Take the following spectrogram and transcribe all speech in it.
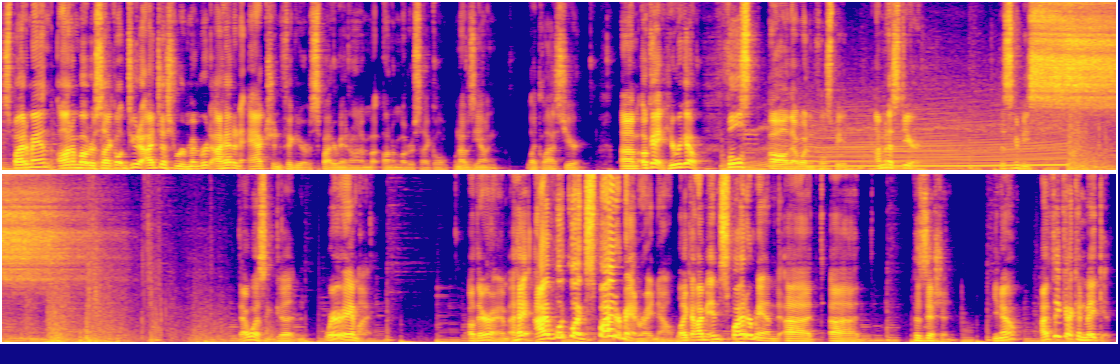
Spider-Man on a motorcycle. Dude, I just remembered I had an action figure of Spider-Man on a, on a motorcycle when I was young, like last year. Um, okay, here we go. Full, oh, that wasn't full speed. I'm gonna steer. This is gonna be that wasn't good. Where am I? Oh, there I am. Hey, I look like Spider-Man right now. Like I'm in Spider-Man uh, uh, position. You know? I think I can make it.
